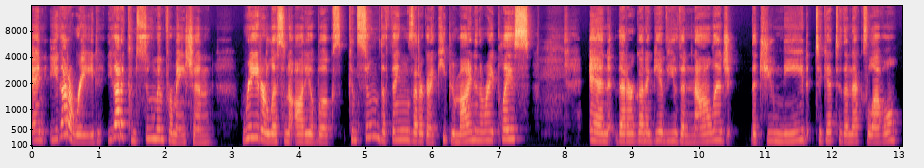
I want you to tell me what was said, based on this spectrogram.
And you got to read. You got to consume information, read or listen to audiobooks, consume the things that are to keep your mind in the right place and that are to give you the knowledge that you need to get to the next level.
